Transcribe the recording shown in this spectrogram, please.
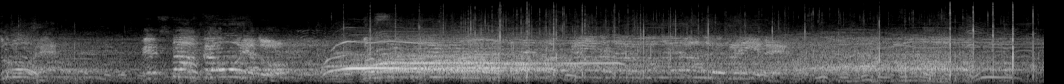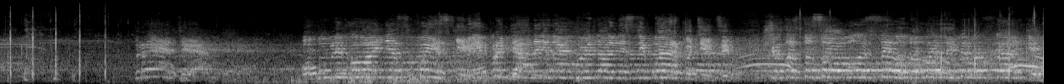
Друге відставка уряду. України та Верховної Ради України. Третє. Опублікування списків і притягнення до відповідальності беркутівців, що застосовували силу до мирних демонстрантів.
